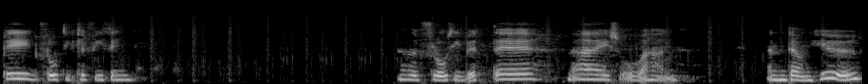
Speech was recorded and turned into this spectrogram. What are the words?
Big floaty cliffy thing. Another floaty bit there. Nice overhang. And down here,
